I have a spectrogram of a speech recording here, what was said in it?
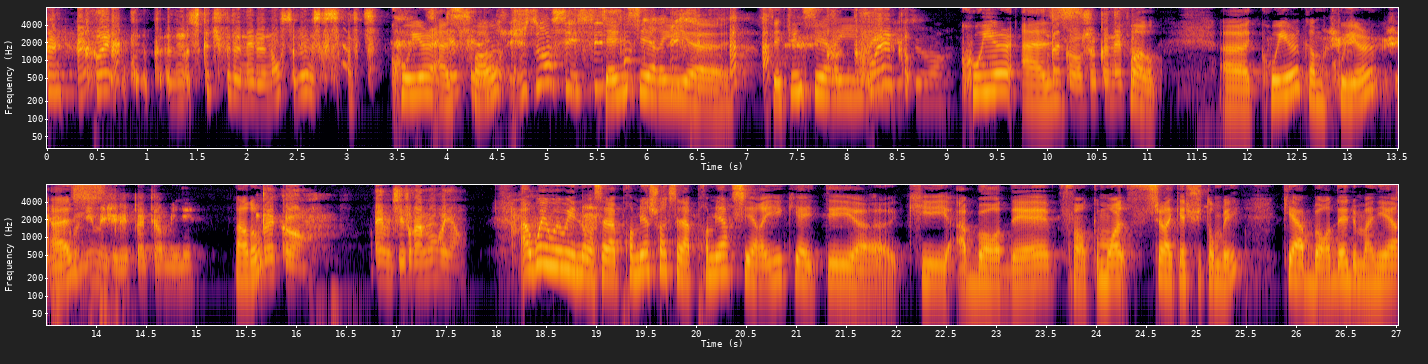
Queer- Est-ce que tu peux donner le nom, s'il te plaît, parce que ça... Queer as Folk. Justement, c'est, c'est, une série, euh, c'est une série Queer, as D'accord, je connais pas. Folk. Euh, queer comme je queer l'ai- je l'ai as. connu, mais je l'ai pas terminé. Pardon? D'accord. Elle me dit vraiment rien. Ah oui, oui, oui, non, c'est la première, je crois que c'est la première série qui a été, euh, qui abordait, enfin, que moi, sur laquelle je suis tombée, qui abordait de manière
